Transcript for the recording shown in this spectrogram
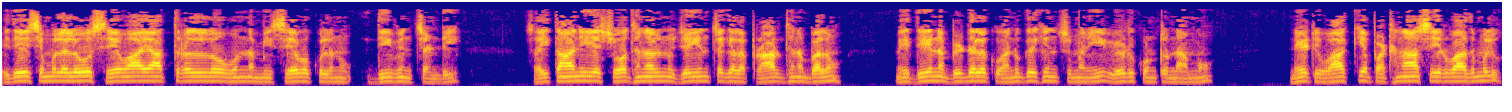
విదేశములలో సేవాయాత్రలలో ఉన్న మీ సేవకులను దీవించండి. సైతానీయ శోధనలను జయించగల ప్రార్థన బలం మీ దీన బిడ్డలకు అనుగ్రహించుమని వేడుకుంటున్నాము. నేటి వాక్య పఠనాశీర్వాదములు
